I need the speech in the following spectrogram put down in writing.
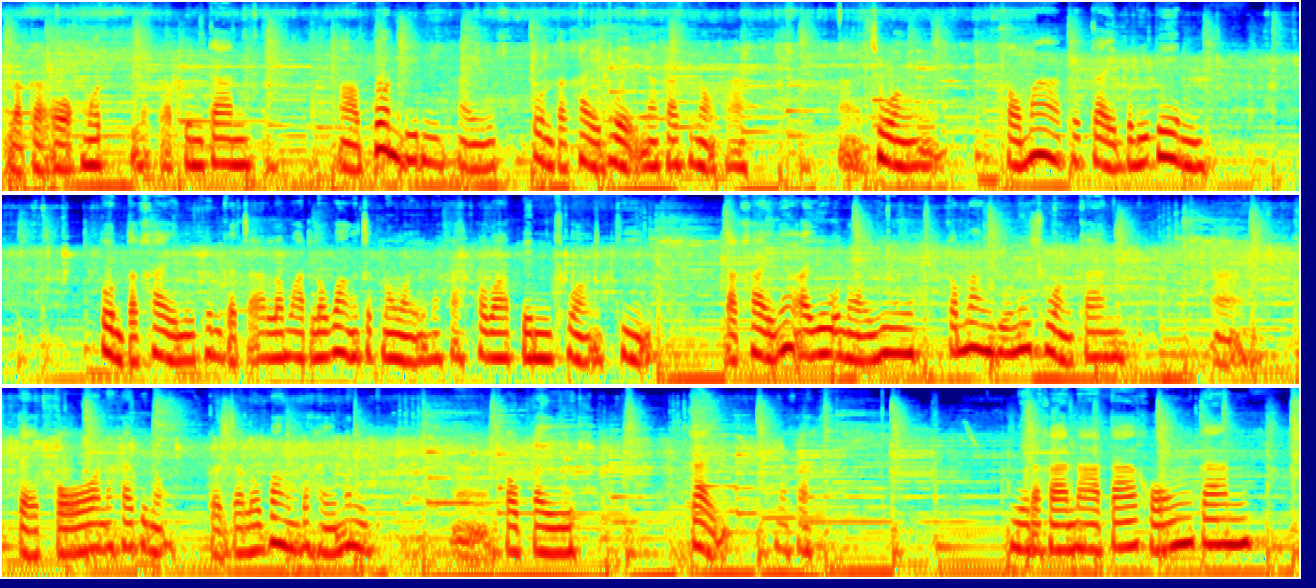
แล้วก็ออกหมดแล้วก็เป็นการพ่นดินให้ต้นตะไคร่ด้วยนะคะพี่น้องคะช่วงเขามาใกล้ๆบริเวณต้นตะไคร่นี่เพิ่นก็จะระมัดระวังจักหน่อยนะคะ เพราะว่าเป็นช่วงที่ ตะไคร่ยังอายุน้อยอยู่กำลังอยู่ในช่วงการแตกกอนะคะพี่น้องก็จะระวังบ่ให้มันเข้าไปไก่นะคะนี่ราคาหน้าตาของการ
